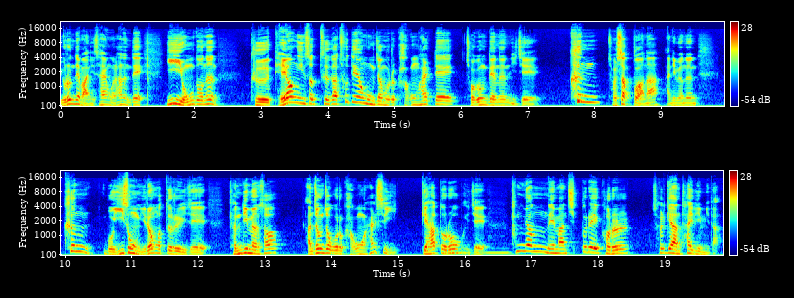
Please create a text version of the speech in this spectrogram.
요런 데 많이 사용을 하는데 이 용도는 그 대형 인서트가 초대형 공작물을 가공할 때 적용되는 이제 큰 절삭부하나 아니면은 큰 뭐 이송 이런 것들을 이제 견디면서 안정적으로 가공을 할수 있게 하도록 이제 한 면에만 칩 브레이커를 설계한 타입입니다.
